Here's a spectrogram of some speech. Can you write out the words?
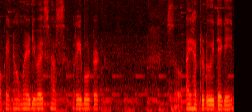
okay now my device has rebooted. So I have to do it again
